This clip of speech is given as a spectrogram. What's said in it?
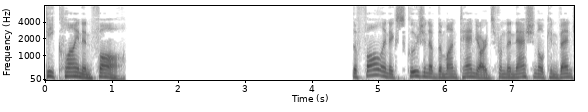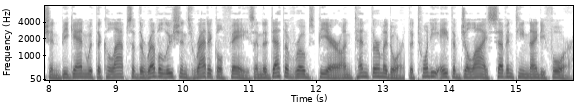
Decline and fall The fall and exclusion of the Montagnards from the National Convention began with the collapse of the Revolution's radical phase and the death of Robespierre on 10 Thermidor the 28th of July 1794.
